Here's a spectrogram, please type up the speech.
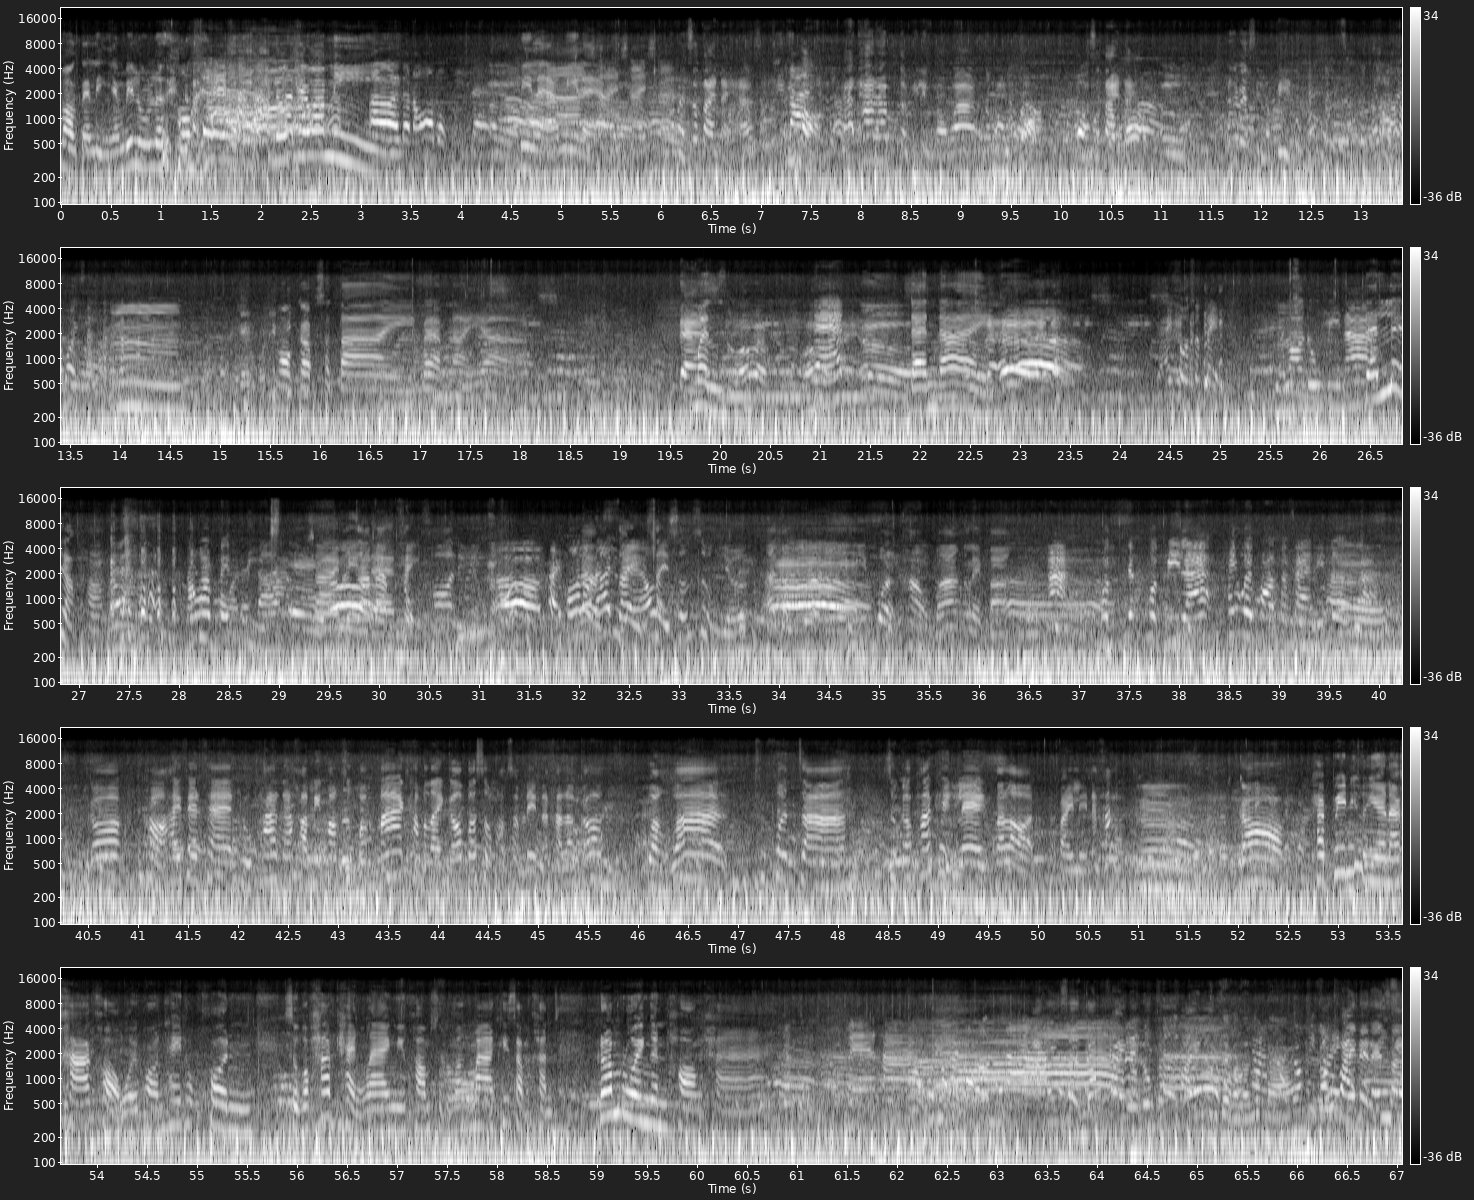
บอกแต่หลิงยังไม่รู้เลยโอเค รู้แค่ว่ามี เออแต่น้องออมบอกมีแล้ว มีแล้ว สุขมาก ๆทำอะไรก็ประสบความสำเร็จนะคะ แล้วก็หวังว่าทุกคนจะสุขภาพแข็งแรงตลอดไปเลยนะคะก็แฮปปี้นิวเอียนะคะ ขออวยพรให้ทุกคน สุขภาพแข็งแรงมีความสุขมาก ๆ ที่สำคัญ ร่ำรวยเงินทองค่ะแม่วนกล้องไฟหนลูกกล้องไปฟหน่อยกล้องไปไหน่อยนะจ๊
